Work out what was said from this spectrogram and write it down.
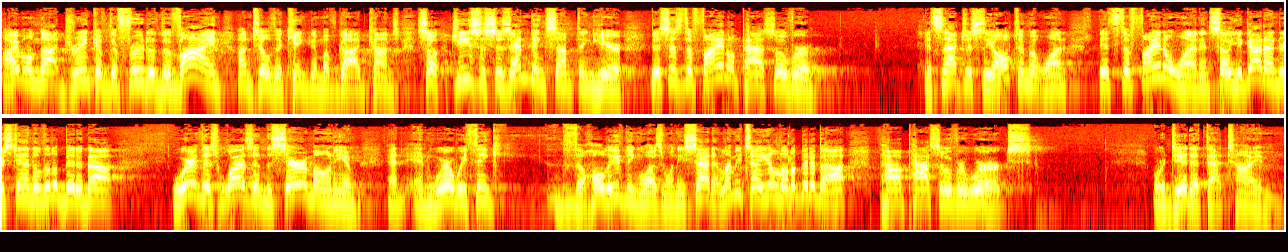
I will not drink of the fruit of the vine until the kingdom of God comes. So Jesus is ending something here. This is the final Passover. It's not just the ultimate one, it's the final one. And so you got to understand a little bit about where this was in the ceremony and, and, where we think the whole evening was when he said it, let me tell you a little bit about how Passover works or did at that time.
